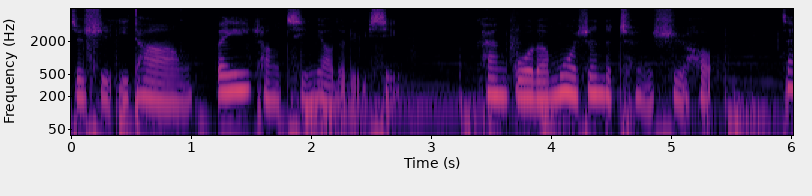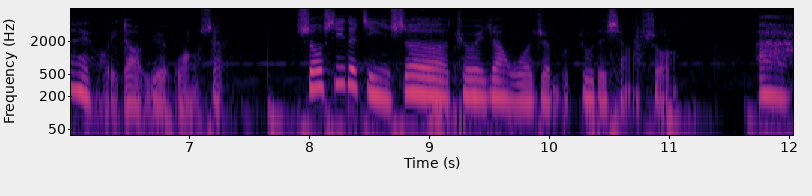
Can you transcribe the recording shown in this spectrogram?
这是一趟非常奇妙的旅行。看过了陌生的城市后，再回到月光山，熟悉的景色却会让我忍不住的想说：“啊，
